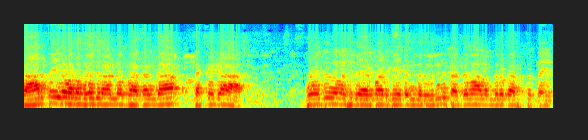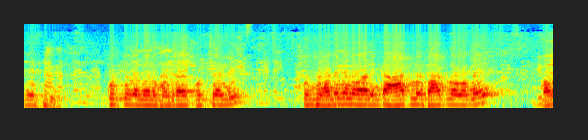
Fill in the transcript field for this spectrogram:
కార్తీక వన భోజనాల్లో భాగంగా చక్కగా భోజన వసతి ఏర్పాటు చేయడం జరుగుతుంది పెద్దవాళ్ళందరూ కాస్త దయచేసి కూర్చోగలిగిన భోజనాలు కూర్చోండి. కొంచెం వండగలిగిన వాళ్ళు ఇంకా ఆటలు పాటలు ఉన్నాయి. మన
